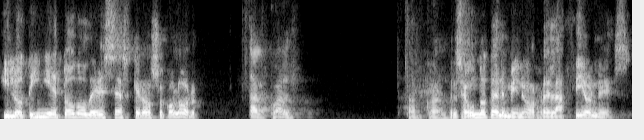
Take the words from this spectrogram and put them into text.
y lo tiñe todo de ese asqueroso color. Tal cual. Tal cual. En segundo término, relaciones.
